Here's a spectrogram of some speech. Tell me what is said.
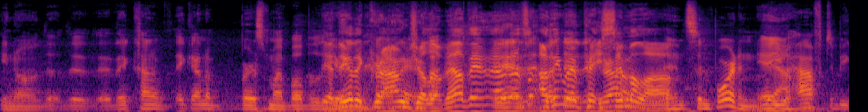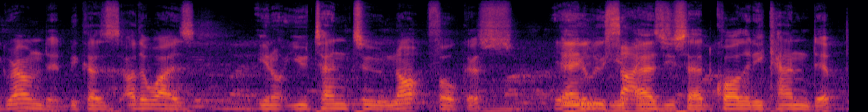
you know, the, the, they kind of they kind of burst my bubble. Yeah, here they're and gonna ground you a little bit. I think- that's- I think we're they're pretty ground. similar. And it's important. Yeah, Yeah. you have to be grounded because otherwise, you know, you tend to not focus. Yeah, you lose sight. As you said, quality can dip.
